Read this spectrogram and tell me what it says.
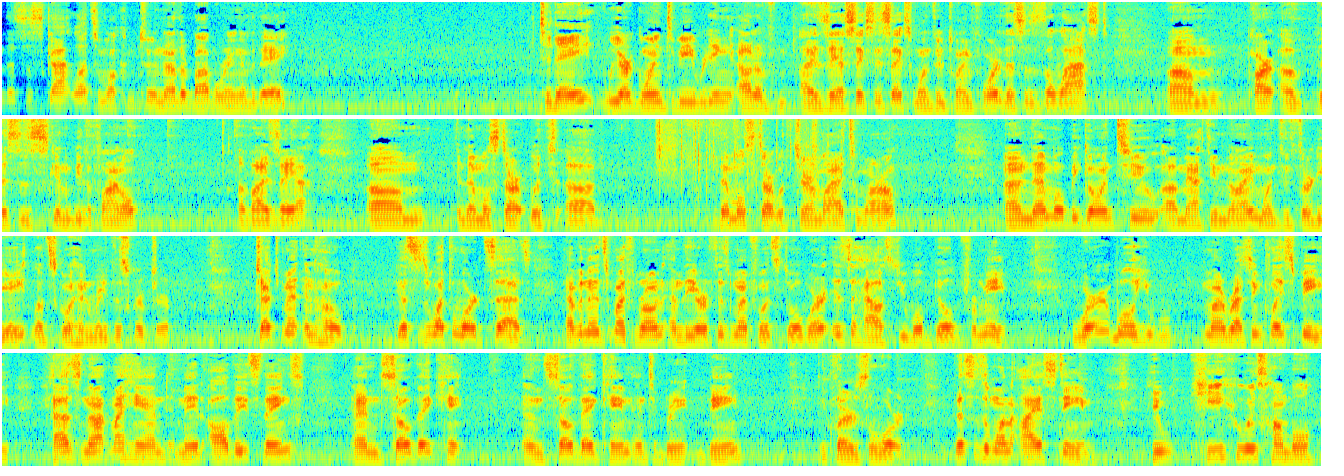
everyone. This is Scott Lutz, and welcome to another Bible Ring of the day. Today, we are going to be reading out of Isaiah 66, 1 through 24. This is the last um, part of this, is going to be the final of Isaiah. Um, and then we'll start with uh, then we'll start with Jeremiah tomorrow. And then we'll be going to uh, Matthew 9, 1 through 38. Let's go ahead and read the scripture judgment and hope. This is what the Lord says Heaven is my throne, and the earth is my footstool. Where is the house you will build for me? Where will you, my resting place be? Has not my hand made all these things? And so they came, and so they came into being, declares the Lord. This is the one I esteem. He, he who is humble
